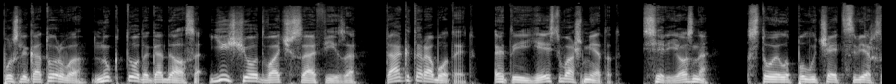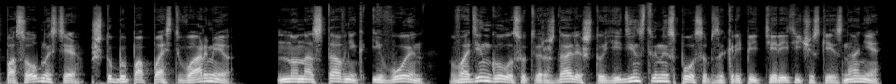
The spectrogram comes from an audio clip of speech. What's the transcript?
после которого, ну кто догадался, еще два часа физа. Так это работает. Это и есть ваш метод. Серьезно? Стоило получать сверхспособности, чтобы попасть в армию? Но наставник и воин – в один голос утверждали, что единственный способ закрепить теоретические знания,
